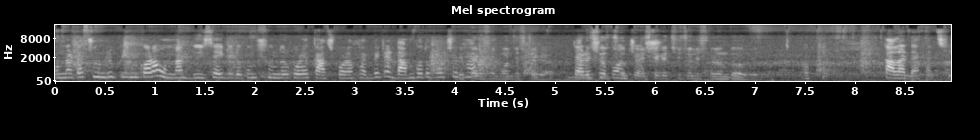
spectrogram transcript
ওনাটা চুনরি প্রিন্ট করা ওনার দুই সাইড এরকম সুন্দর করে কাজ করা থাকবে। এটার দাম কত পড়ছে ভাই? তেরোশো পঞ্চাশ টাকা। 1350 ছত্রিশ থেকে ছেচল্লিশ পর্যন্ত হবে। ওকে কালার দেখাচ্ছি।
